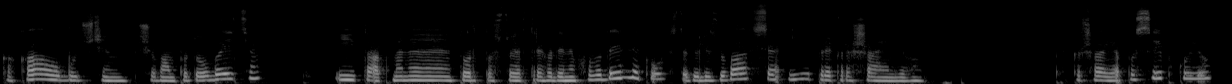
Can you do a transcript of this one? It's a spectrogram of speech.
какао, будь-чим, що вам подобається. І так, в мене торт постояв 3 години в холодильнику, стабілізувався і прикрашаємо його. Прикрашаю я посипкою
